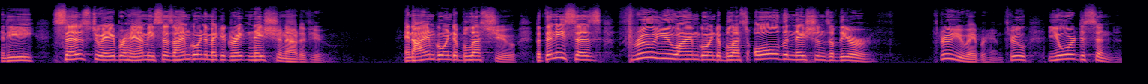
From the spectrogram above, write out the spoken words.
And he says to Abraham, He says, I am going to make a great nation out of you, and I am going to bless you. But then he says, Through you I am going to bless all the nations of the earth. Through you, Abraham, through your descendant.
